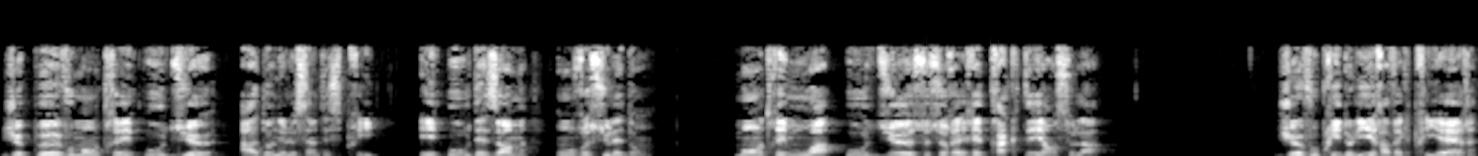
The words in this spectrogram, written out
Je peux vous montrer où Dieu a donné le Saint-Esprit et où des hommes ont reçu les dons. Montrez-moi où Dieu se serait rétracté en cela. Je vous prie de lire avec prière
